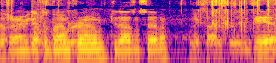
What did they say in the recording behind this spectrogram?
Yep. Then we got the Bone Chrome 2007. I'm excited for these. Yeah.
